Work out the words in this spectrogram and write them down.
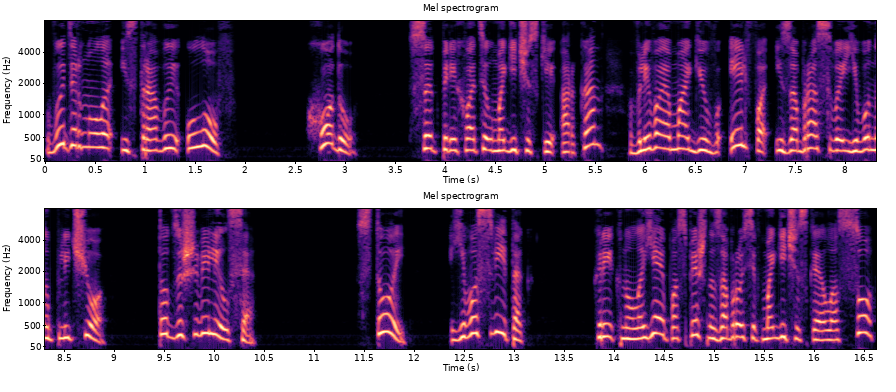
выдернула из травы улов. «Ходу!» Сет перехватил магический аркан, вливая магию в эльфа и забрасывая его на плечо. Тот зашевелился. «Стой! Его свиток!» — крикнула я и, поспешно забросив магическое лассо,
